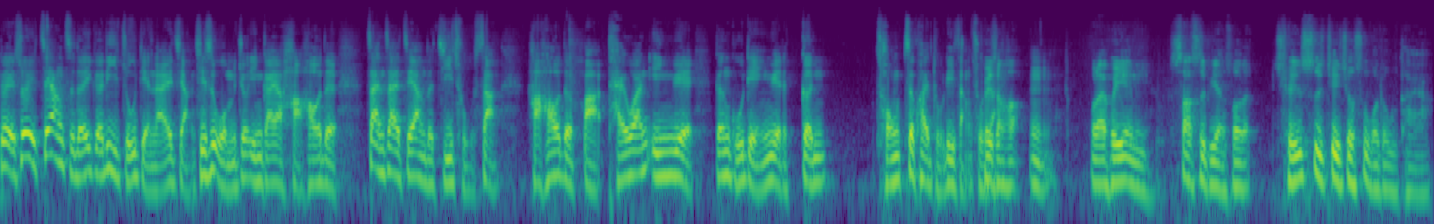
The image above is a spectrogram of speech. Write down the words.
对，所以这样子的一个立足点来讲，其实我们就应该要好好的站在这样的基础上，好好的把台湾音乐跟古典音乐的根从这块土地长出来。非常好。嗯，我来回应你，莎士比亚说的：“全世界就是我的舞台啊。”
